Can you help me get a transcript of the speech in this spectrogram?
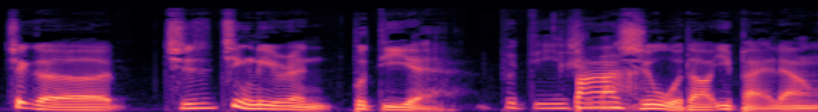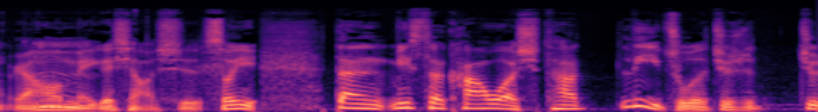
这个。其实净利润不低哎，不低，八十五到一百辆，然后每个小时。嗯、所以，但 Mr. Car Wash 它立足的就是就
